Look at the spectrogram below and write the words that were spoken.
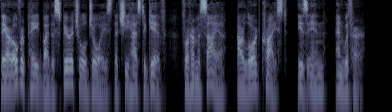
they are overpaid by the spiritual joys that she has to give, for her Messiah, our Lord Christ, is in, and with her.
